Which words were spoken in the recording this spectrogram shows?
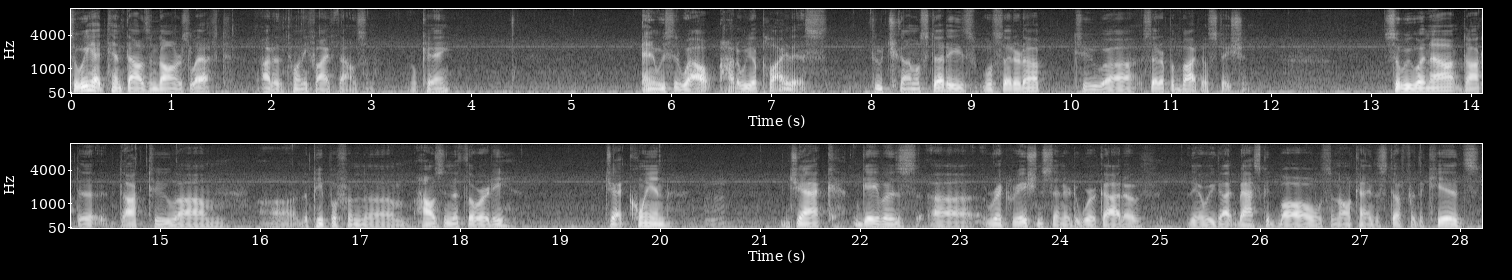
so we had $10,000 left out of the 25,000, okay? And we said, well, how do we apply this? Through Chicano Studies, we'll set it up to uh, set up a barrio station. So we went out, talked to, talked to um, uh, the people from the um, Housing Authority, Jack Quinn. Jack gave us a recreation center to work out of. There we got basketballs and all kinds of stuff for the kids.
